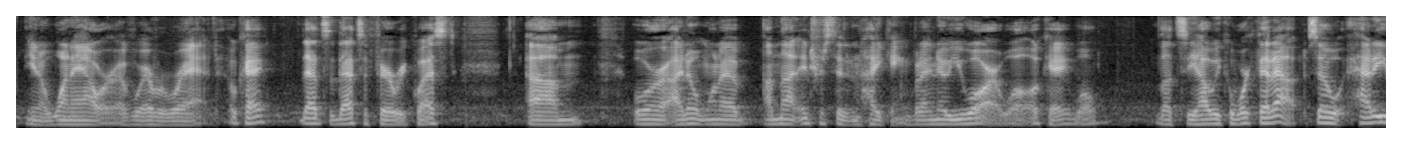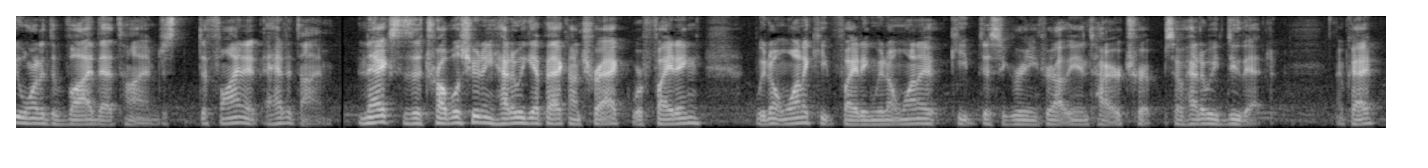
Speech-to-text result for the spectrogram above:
you know, one hour of wherever we're at. Okay, that's that's a fair request. Um, or I don't want to. I'm not interested in hiking, but I know you are. Well, okay, well, let's see how we can work that out. So, how do you want to divide that time? Just define it ahead of time. Next is a troubleshooting. How do we get back on track? We're fighting. We don't want to keep fighting. We don't want to keep disagreeing throughout the entire trip. So, how do we do that? Okay.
